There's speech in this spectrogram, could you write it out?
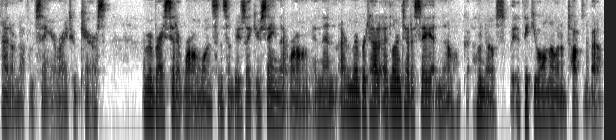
I don't know if I'm saying it right. Who cares? I remember I said it wrong once, and somebody was like, "You're saying that wrong." And then I remembered how I learned how to say it. And now, who knows? But I think you all know what I'm talking about.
